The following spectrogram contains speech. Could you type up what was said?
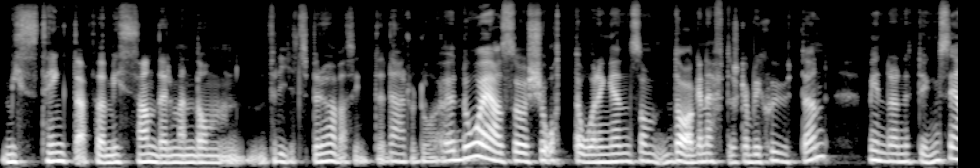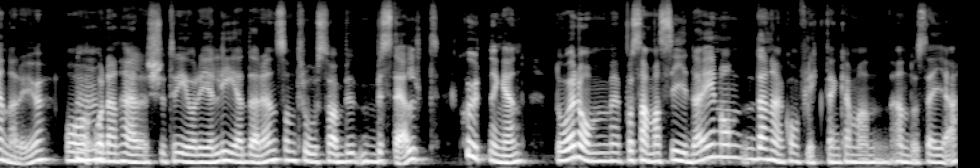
misstänkta för misshandel men de frihetsberövas inte där och då. Då är alltså 28-åringen som dagen efter ska bli skjuten mindre än ett dygn senare ju. Och, Mm. och den här 23-årige ledaren som tros ha be- beställt skjutningen, då är de på samma sida i någon, den här konflikten kan man ändå säga.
